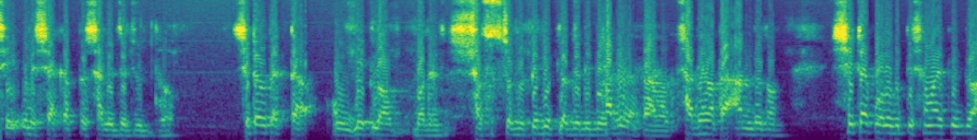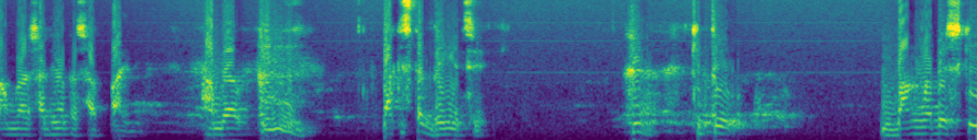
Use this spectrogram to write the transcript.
সেই উনিশশো একাত্তর সালের যে যুদ্ধ সেটাও তো একটা বিপ্লব বলেন সশস্ত্র বিপ্লব যদি স্বাধীনতা আন্দোলন। স্বাধীনতা আন্দোলন সেটা পরবর্তী সময়ে কিন্তু আমরা স্বাধীনতার স্বাদ পাইনি। আমরা পাকিস্তান ভেঙেছে। হ্যাঁ কিন্তু বাংলাদেশ কি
